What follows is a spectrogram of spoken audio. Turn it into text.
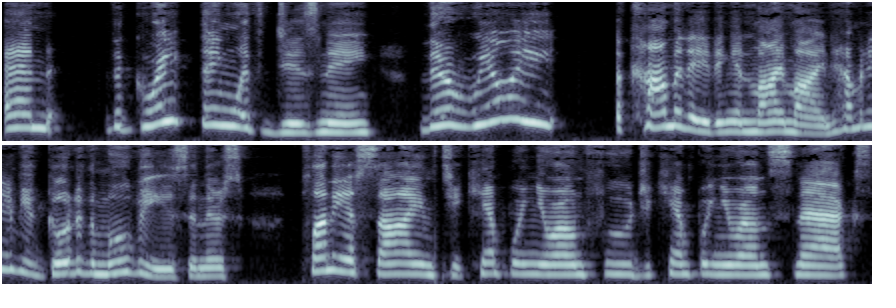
And the great thing with Disney, they're really accommodating in my mind. How many of you go to the movies and there's plenty of signs you can't bring your own food, you can't bring your own snacks?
